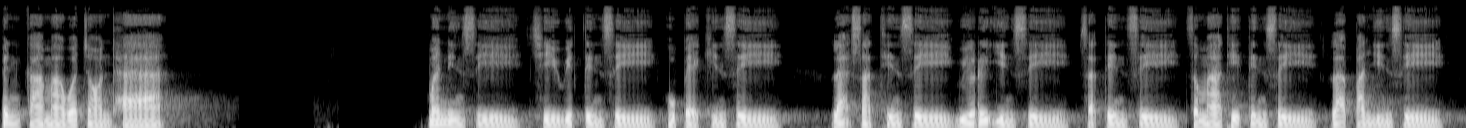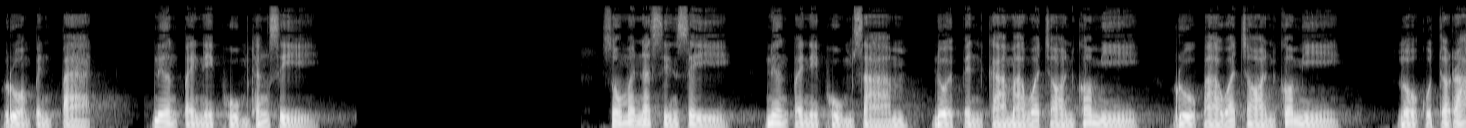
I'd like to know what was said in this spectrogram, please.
เป็นกามาวจรแท้มนินทรีชีวิตตินทรีอุเปกินทรี และสัตทินรีวิริยินรีสตินรีสมาธิตินรีและปัญญินรีรวมเป็นแปดเนื่องไปในภูมิทั้งสี่สมนัสสินสีเนื่องไปในภูมิสามโดยเป็นกามาวจรก็มี รูปาวจรก็มี โลกุตระ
